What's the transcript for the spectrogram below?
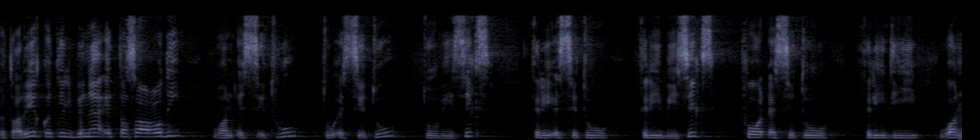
بطريقة البناء التصاعدي. 1s2 2s2 2b6 3s2 3b6 4s2 3d1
